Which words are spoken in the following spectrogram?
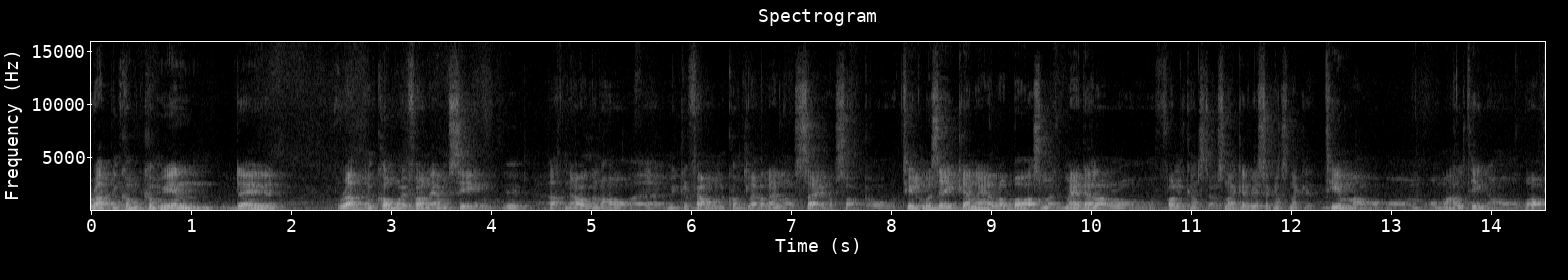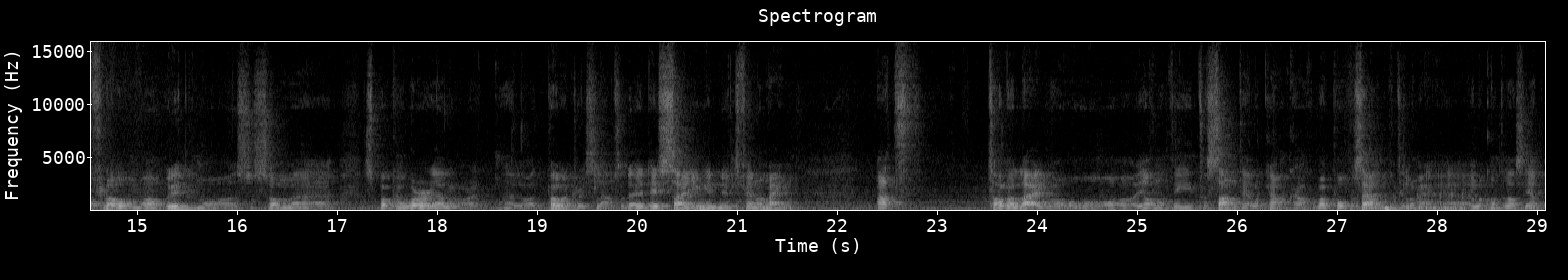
Rappen kommer kom in, det är, rappen kommer ifrån MC. Mm. Att någon har uh, mikrofonen, kontrollerar den och säger saker till musiken eller bara som ett meddelande och folk kan stå och snacka, vissa kan snacka timmar om, om allting och ha ett bra flow, en bra rytm och som spoken word eller ett, eller ett poetry slam. Så det, det är i sig inget nytt fenomen. Att tala live och, och göra någonting intressant eller kanske, kanske vara provocerande till och med, eller kontroversiellt.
